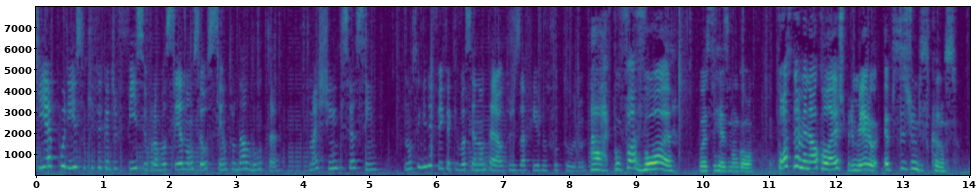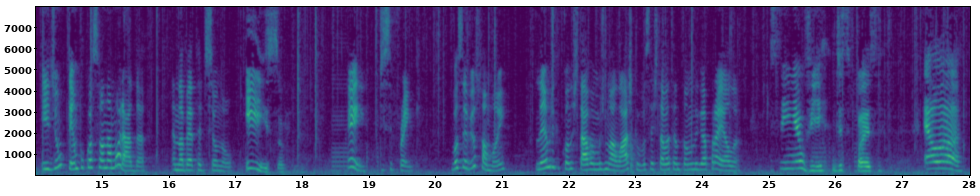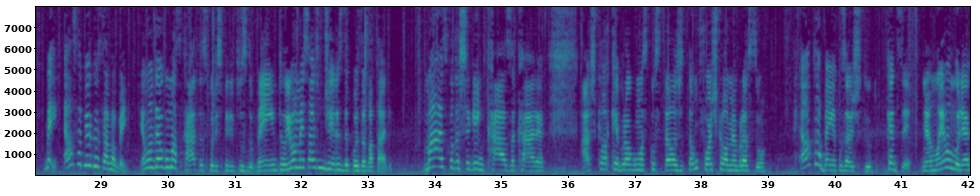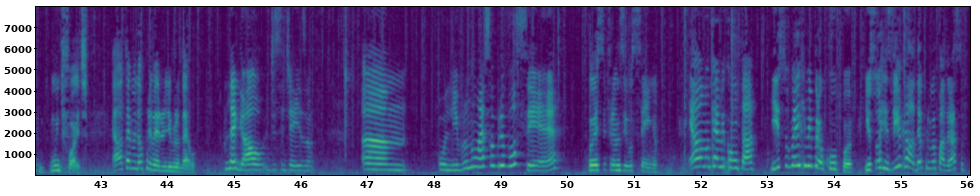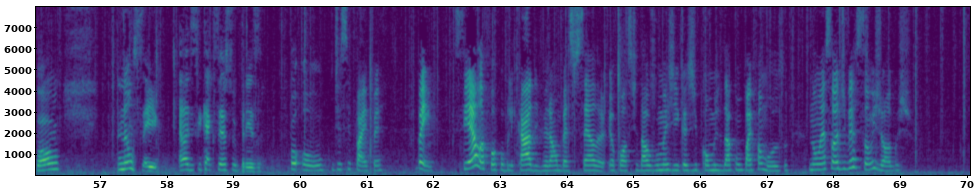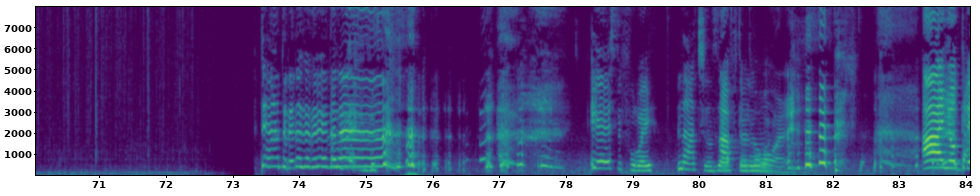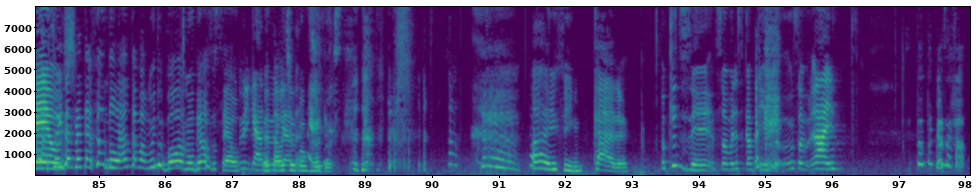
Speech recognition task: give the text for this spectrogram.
que é por isso que fica difícil para você não ser o centro da luta. Mas tinha que ser assim. Não significa que você não terá outros desafios no futuro. Ah, por favor! Você resmungou. Posso terminar o colégio primeiro? Eu preciso de um descanso. E de um tempo com a sua namorada. Annabeth adicionou. Isso. Ei, disse Frank. Você viu sua mãe? Lembro que quando estávamos no Alasca você estava tentando ligar para ela. Sim, eu vi, disse Percy. Ela. Bem, ela sabia que eu estava bem. Eu mandei algumas cartas por espíritos do vento e uma mensagem de eles depois da batalha. Mas quando eu cheguei em casa, cara, acho que ela quebrou algumas costelas de tão forte que ela me abraçou. Ela tá bem, apesar de tudo. Quer dizer, minha mãe é uma mulher muito forte. Ela terminou o primeiro livro dela. Legal, disse Jason. Um, o livro não é sobre você, é? Foi esse franzil o senho. Ela não quer me contar. E isso meio que me preocupa. E o sorrisinho que ela deu pro meu padrasto Paul. Não sei. Ela disse que quer que seja surpresa. Oh oh, disse Piper. Bem, se ela for publicada e virar um best-seller, eu posso te dar algumas dicas de como lidar com um pai famoso. Não é só diversão e jogos. e esse foi Nachos After, After the, the, War. war. Ai, meu Cara, Deus! Sua interpretação do Léo tava muito boa, meu Deus do céu. Obrigada, Eu tava obrigada. tipo, meu Deus. ah, enfim, cara, O que dizer sobre esse capítulo? sobre... Ai, tanta coisa errada.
